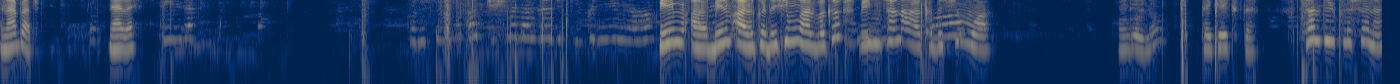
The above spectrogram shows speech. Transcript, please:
Ne haber? Ne haber? Benim benim arkadaşım var bakın. Benim bir tane arkadaşım var. Hangi oyunu? PKX'de. Sen de yüklesene.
